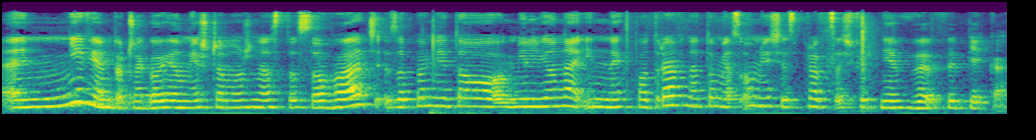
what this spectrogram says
E, Nie wiem, do czego ją jeszcze można stosować. Zapewnie to miliona innych potraw, natomiast u mnie się sprawdza świetnie w wypiekach.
